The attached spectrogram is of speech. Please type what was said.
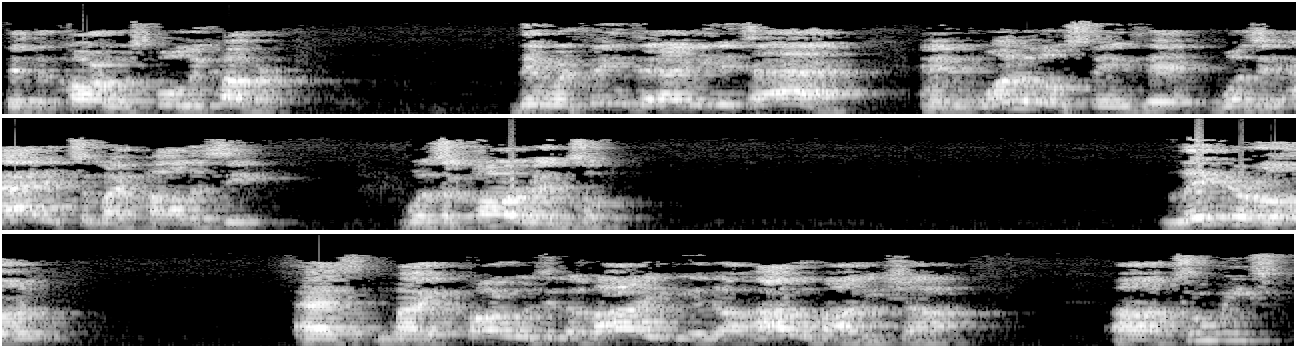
that the car was fully covered. There were things that I needed to add. And one of those things that wasn't added to my policy was a car rental. Later on, as my car was in the body, in the auto body shop, uh, two weeks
